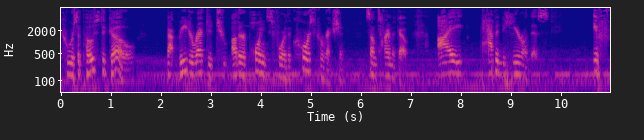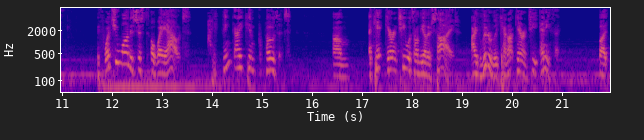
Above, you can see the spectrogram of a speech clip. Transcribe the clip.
who were supposed to go got redirected to other points for the course correction some time ago. I happened to hear on this. If if what you want is just a way out, I think I can propose it. Um, I can't guarantee what's on the other side. I literally cannot guarantee anything. But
